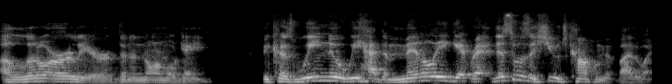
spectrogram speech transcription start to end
a little earlier than a normal game because we knew we had to mentally get ready. This was a huge compliment, by the way.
